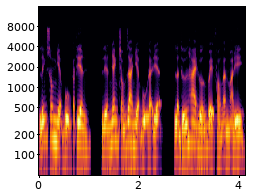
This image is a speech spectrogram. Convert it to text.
lĩnh xong nhiệm vụ Cát thiên liền nhanh chóng ra nhiệm vụ đại điện, lần thứ hai hướng về phòng ăn mà đi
